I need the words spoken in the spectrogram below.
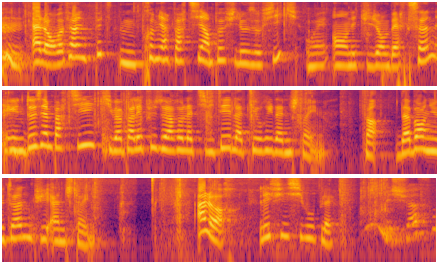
Alors on va faire une petite une première partie un peu philosophique en étudiant Bergson et une deuxième partie qui va parler plus de la relativité et de la théorie d'Einstein. Enfin, d'abord Newton, puis Einstein. Alors, les filles, s'il vous plaît. Mais je suis à fond.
